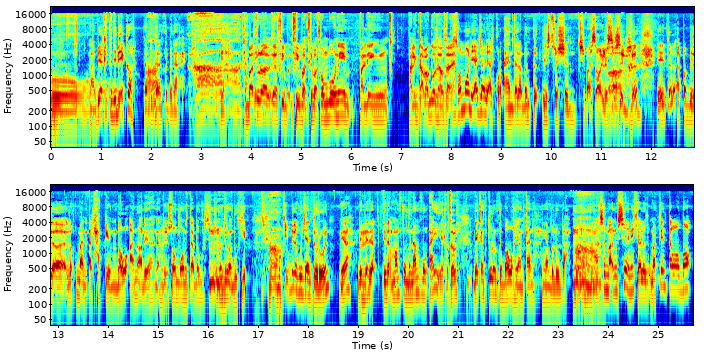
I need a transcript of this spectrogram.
Oh. Ha, biar kita jadi ekor tapi dalam kebenaran. Ha, Ya. Sebab tu lah sifat, sifat, sifat sombong ni paling paling tak bagus lah Ustaz eh. Sombong diajar oleh Al-Quran dalam bentuk illustration. Cik bahasa illustration ke? Iaitu apabila Luqman Al-Hakim bawa anak dia nak tunjuk sombong ni tak bagus. Cuma tengok bukit. Bukit bila hujan turun, ya, dia tidak tidak mampu menampung air. Betul. Dia akan turun ke bawah yang tanah yang berlubang. Ha, so manusia ni kalau makin tawaduk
